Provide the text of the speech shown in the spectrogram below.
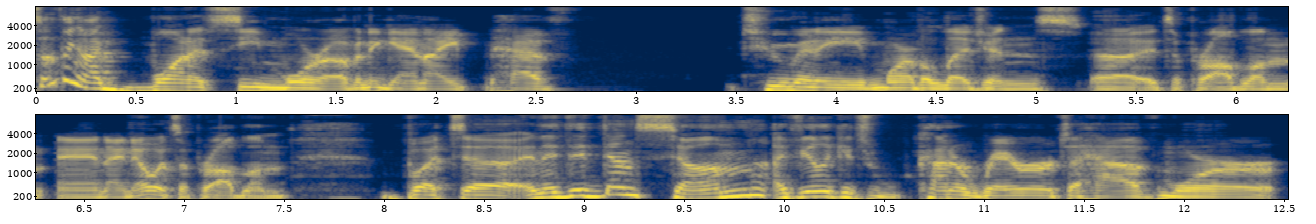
Something I want to see more of, and again, I have too many Marvel Legends. Uh, it's a problem, and I know it's a problem. But uh, and they, they've done some. I feel like it's kind of rarer to have more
